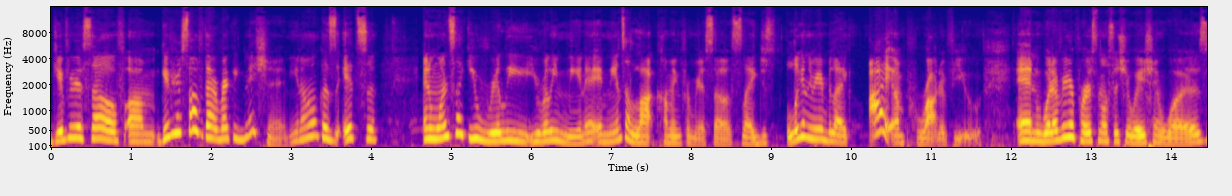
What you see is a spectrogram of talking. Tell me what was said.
give yourself um give yourself that recognition, you know, cuz it's and once like you really you really mean it, it means a lot coming from yourself. It's like just look in the mirror and be like, "I am proud of you." And whatever your personal situation was,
